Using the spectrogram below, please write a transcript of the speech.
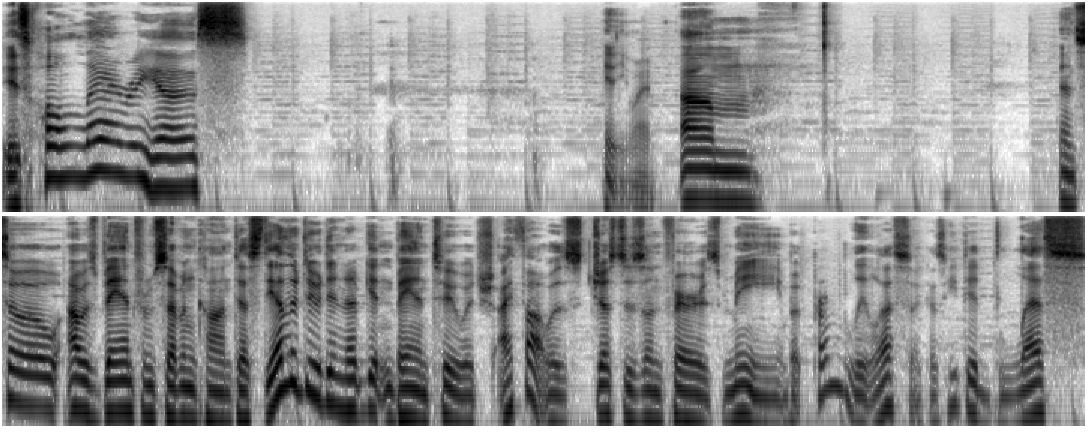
is hilarious. Anyway, um, and so I was banned from seven contests. The other dude ended up getting banned too, which I thought was just as unfair as me, but probably less so because he did less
